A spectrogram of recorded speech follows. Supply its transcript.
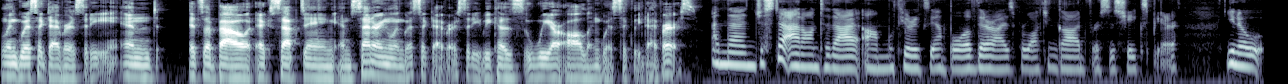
linguistic diversity and it's about accepting and centering linguistic diversity because we are all linguistically diverse. And then just to add on to that, um, with your example of their eyes were watching God versus Shakespeare, you know,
